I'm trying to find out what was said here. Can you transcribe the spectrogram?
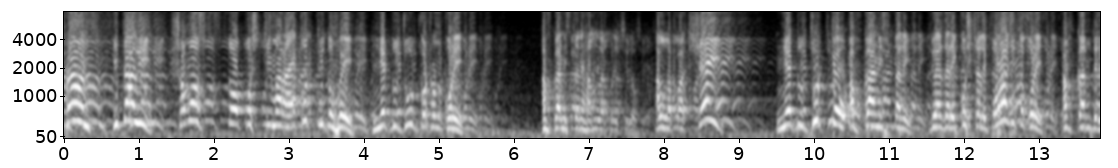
ফ্রান্স, ইতালি সমস্ত পশ্চিমারা একত্রিত হয়ে নেটো জোট গঠন করে আফগানিস্তানে হামলা করেছিল। আল্লাহ পাক সেই নেটো জোটকেও আফগানিস্তানে দুই সালে পরাজিত করে আফগানদের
